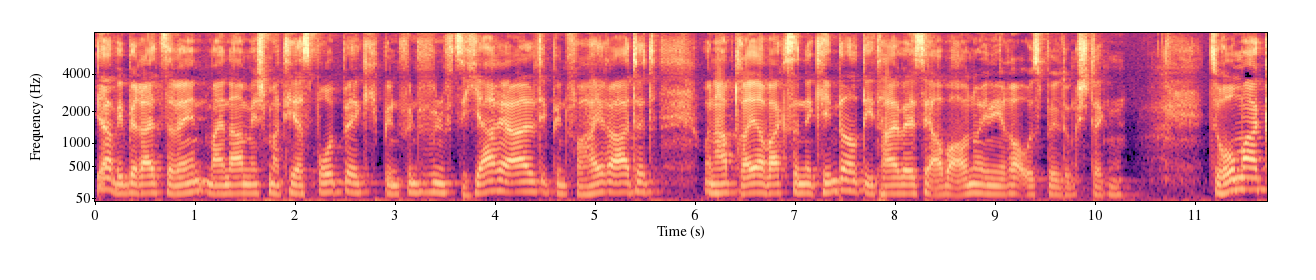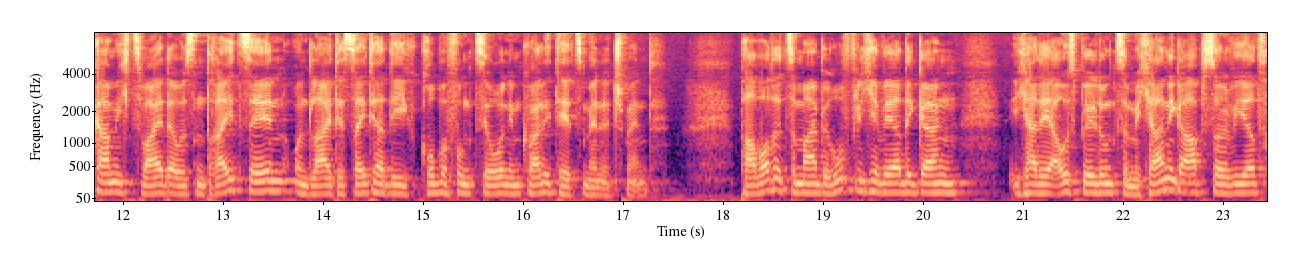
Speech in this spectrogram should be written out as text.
Ja, wie bereits erwähnt, mein Name ist Matthias Brotbeck, ich bin 55 Jahre alt, ich bin verheiratet und habe drei erwachsene Kinder, die teilweise aber auch noch in ihrer Ausbildung stecken. Zu HOMA kam ich 2013 und leite seither die Gruppefunktion im Qualitätsmanagement. Ein paar Worte zu meinem beruflichen Werdegang. Ich hatte die Ausbildung zum Mechaniker absolviert,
